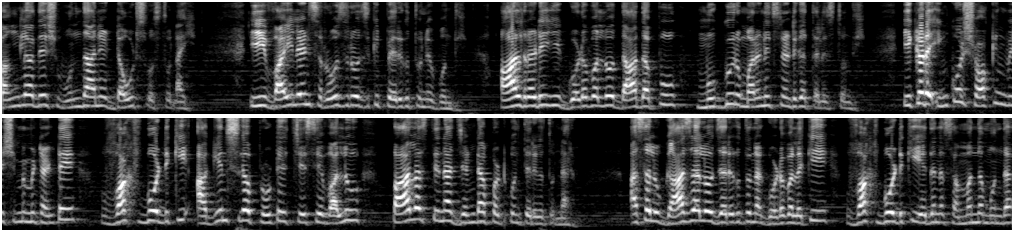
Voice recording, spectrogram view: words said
బంగ్లాదేశ్ ఉందా అనే డౌట్స్ వస్తున్నాయి. ఈ వైలెన్స్ రోజు రోజుకి పెరుగుతూనే ఉంది. ఆల్రెడీ ఈ గొడవల్లో దాదాపు ముగ్గురు మరణించినట్టుగా తెలుస్తుంది. ఇక్కడ ఇంకో షాకింగ్ విషయం ఏమిటంటే వక్ఫ్ బోర్డుకి అగేన్స్ట్గా ప్రొటెస్ట్ చేసే వాళ్ళు పాలస్తీనా జెండా పట్టుకొని తిరుగుతున్నారు. అసలు గాజాలో జరుగుతున్న గొడవలకి వక్ఫ్ బోర్డుకి ఏదైనా సంబంధం ఉందా?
